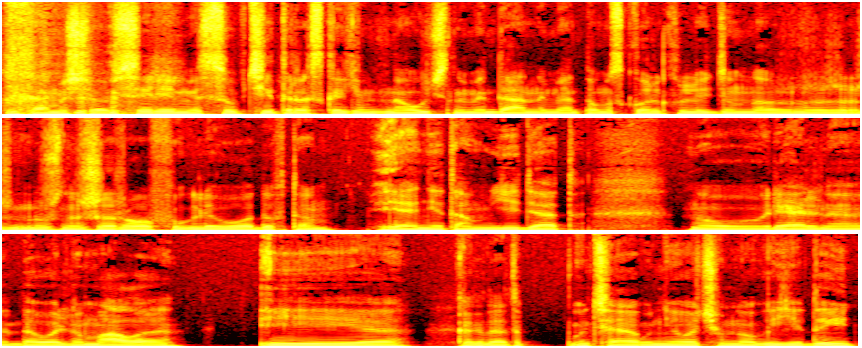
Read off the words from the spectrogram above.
И там еще все время субтитры с какими-то научными данными о том, сколько людям нужно, жиров, углеводов там. И они там едят, ну, реально довольно мало. И когда ты, у тебя не очень много еды,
